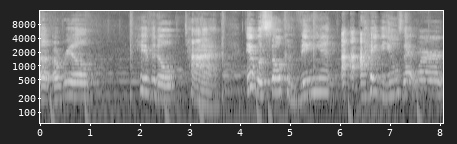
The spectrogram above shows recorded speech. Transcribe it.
a, a real pivotal time. It was so convenient. I, I, I hate to use that word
